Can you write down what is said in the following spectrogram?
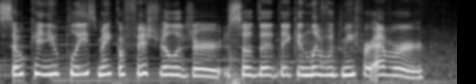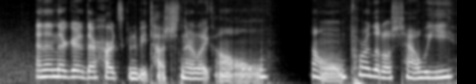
So can you please make a fish villager so that they can live with me forever? And then they're gonna, their heart's gonna be touched, and they're like, oh, oh, poor little Shawi.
